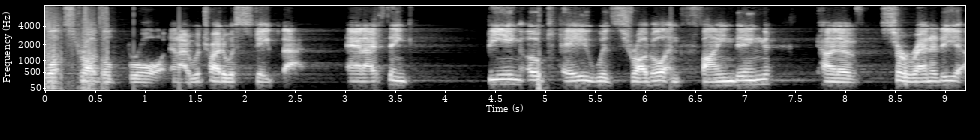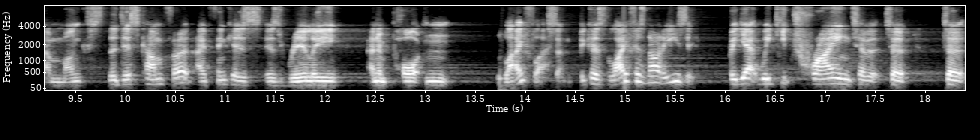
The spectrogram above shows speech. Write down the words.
what struggle brought, and I would try to escape that. And I think being okay with struggle and finding kind of serenity amongst the discomfort, I think is is really an important life lesson because life is not easy. But yet we keep trying to to to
